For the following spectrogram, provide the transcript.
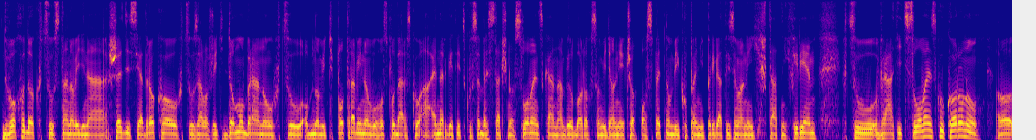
dôchodok chcú stanoviť na 60 rokov, chcú založiť domobranu, chcú obnoviť potravinovú, hospodárskú a energetickú sebestačnosť Slovenska. Na billboardoch som videl niečo o spätnom vykúpení privatizovaných štátnych firiem. Chcú vrátiť slovenskú korunu. Ono,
